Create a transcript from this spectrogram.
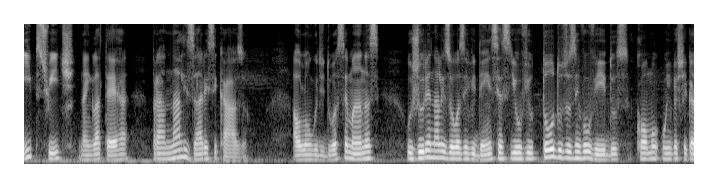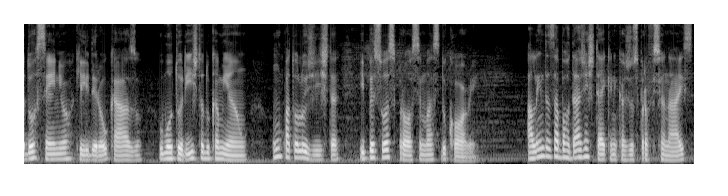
Ipswich, na Inglaterra, para analisar esse caso. Ao longo de duas semanas, o júri analisou as evidências e ouviu todos os envolvidos, como o investigador sênior que liderou o caso, o motorista do caminhão, um patologista e pessoas próximas do Corey. Além das abordagens técnicas dos profissionais,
